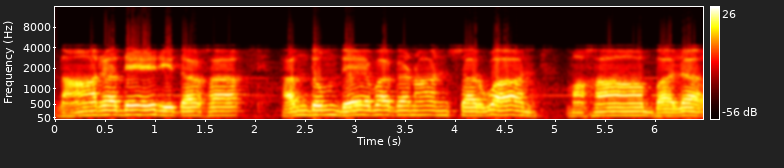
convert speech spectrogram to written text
नारदेरिदः। हन्तुं देवगणान् सर्वान् महाबलपराक्रमः।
